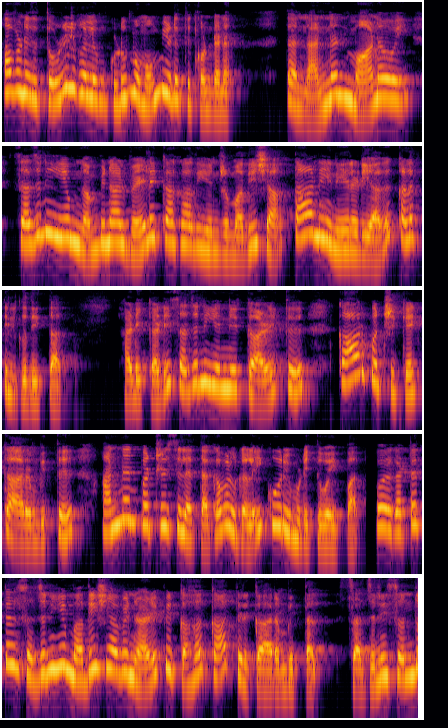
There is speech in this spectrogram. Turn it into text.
அவனது தொழில்களும் குடும்பமும் எடுத்துக்கொண்டன தன் அண்ணன் மாணவை சஜனியையும் நம்பினால் வேலைக்காகாது என்று மதிஷா தானே நேரடியாக களத்தில் குதித்தார் அடிக்கடி சஜனி எண்ணிற்கு அழைத்து கார் பற்றி கேட்க ஆரம்பித்து அண்ணன் பற்றி சில தகவல்களை கூறி முடித்து வைப்பார். ஒரு கட்டத்தில் சஜனியும் மதீஷாவின் அழைப்பிற்காக காத்திருக்க ஆரம்பித்தாள். சஜனி சொந்த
